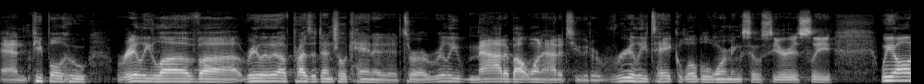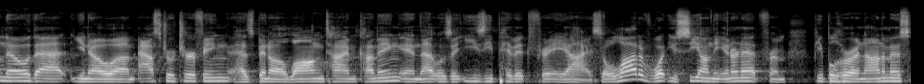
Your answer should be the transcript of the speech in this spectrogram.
and people who really love uh, really love presidential candidates or are really mad about one attitude or really take global warming so seriously we all know that you know um, astroturfing has been a long time coming, and that was an easy pivot for AI. So a lot of what you see on the internet from people who are anonymous,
